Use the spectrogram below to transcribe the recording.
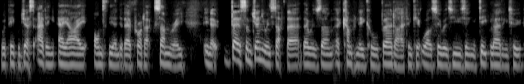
with people just adding AI onto the end of their product summary. You know, there's some genuine stuff there. There was um, a company called Bird Eye, I think it was, who was using deep learning to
